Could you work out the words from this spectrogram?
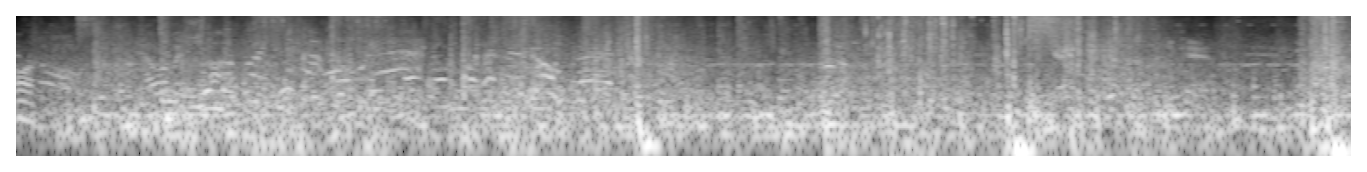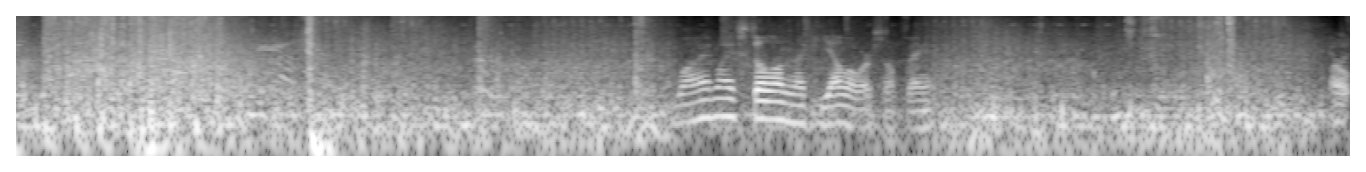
Oh. I still on like yellow or something? Oh.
